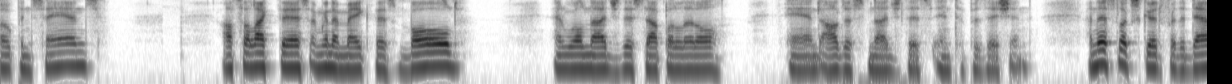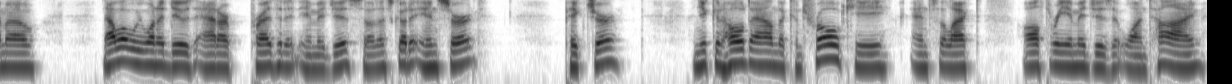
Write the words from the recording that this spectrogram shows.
Open Sans. I'll select this. I'm going to make this bold and we'll nudge this up a little and I'll just nudge this into position. And this looks good for the demo. Now what we want to do is add our president images. So let's go to Insert, Picture, and you can hold down the Control key and select all three images at one time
